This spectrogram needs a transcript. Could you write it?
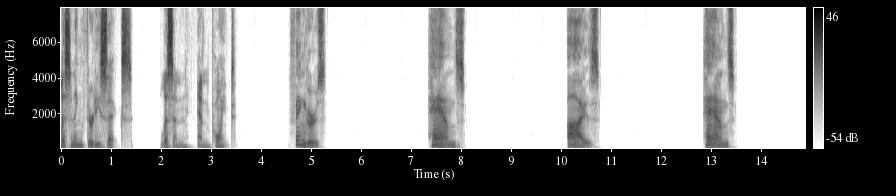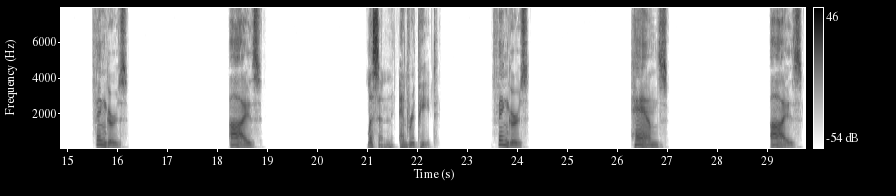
Listening 36. Listen and point. fingers, hands, eyes, hands, fingers, eyes, Listen and repeat. fingers, hands, eyes.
